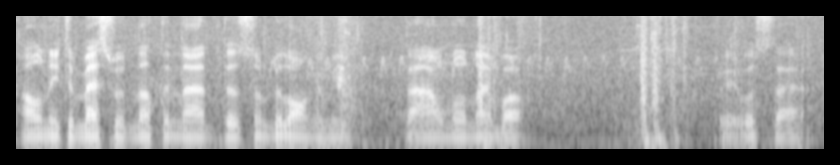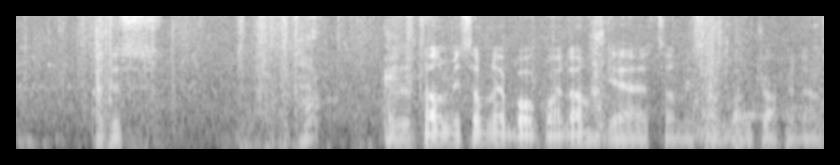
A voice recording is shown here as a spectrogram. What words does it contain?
I don't need to mess with nothing that doesn't belong to me. That I don't know nothing about. Wait, what's that? I just... Was it telling me something about going down? Yeah, it's telling me something about dropping down.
